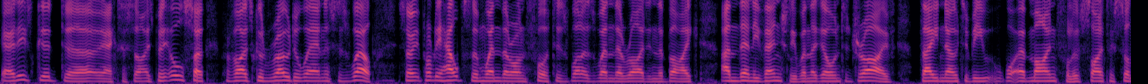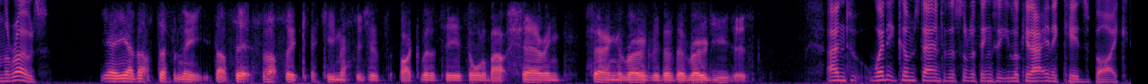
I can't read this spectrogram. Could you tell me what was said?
Yeah, it is good uh, exercise, but it also provides good road awareness as well. So it probably helps them when they're on foot as well as when they're riding the bike, and then eventually when they go on to drive, they know to be mindful of cyclists on the roads. Yeah, yeah, that's definitely that's it. So that's a, a key message of bikeability. It's all about sharing sharing the road with other road users. And when it comes down to the sort of things that you're looking at in a kid's bike,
